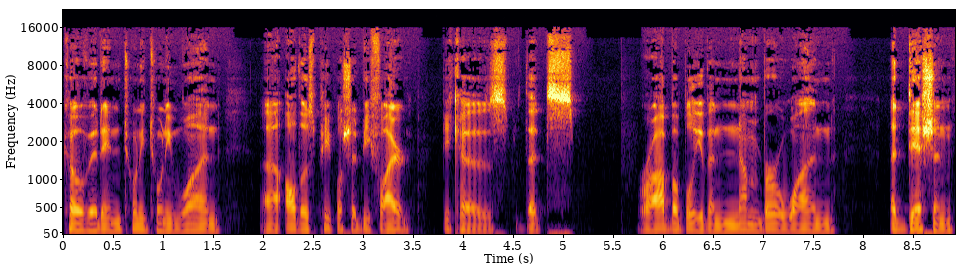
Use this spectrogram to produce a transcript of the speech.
COVID in 2021, uh, all those people should be fired because that's probably the number one addition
